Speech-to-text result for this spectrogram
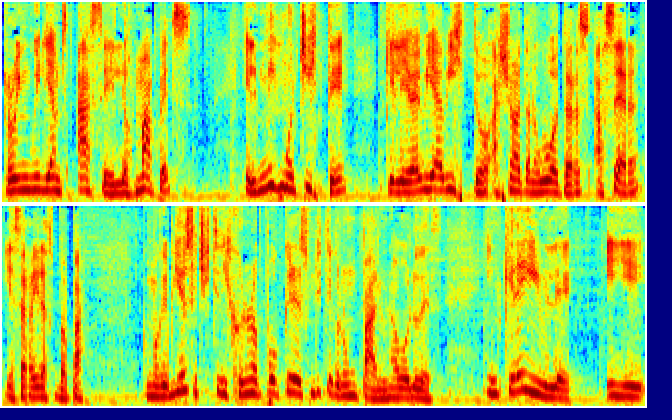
Robin Williams hace los Muppets el mismo chiste que le había visto a Jonathan Waters hacer y hacer reír a su papá. Como que vio ese chiste y dijo, no lo puedo creer, es un chiste con un palo, una boludez. Increíble. Y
